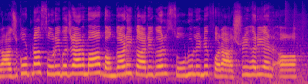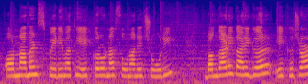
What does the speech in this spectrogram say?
રાજકોટના સોરી બજારમાં બંગાળી કારીગર સોનું લઈને ફરાર. શ્રીહરિ ઓર્નામેન્ટ્સ પેઢીમાંથી એક કરોડના સોનાની ચોરી. બંગાળી કારીગર એક હજાર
